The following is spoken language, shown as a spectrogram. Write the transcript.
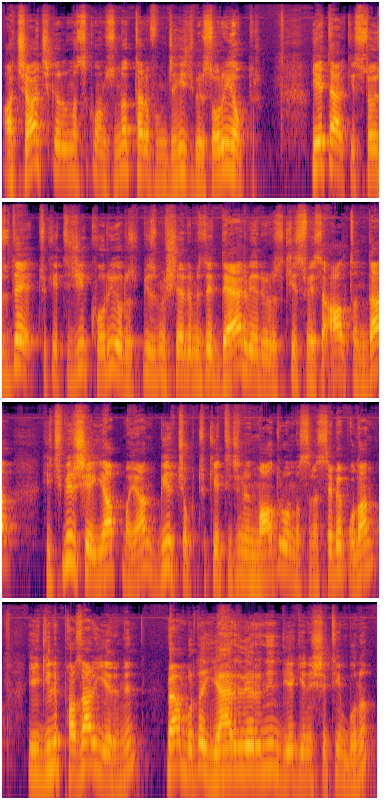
açığa çıkarılması konusunda tarafımca hiçbir sorun yoktur. Yeter ki sözde tüketiciyi koruyoruz, biz müşterimize değer veriyoruz kisvesi altında hiçbir şey yapmayan birçok tüketicinin mağdur olmasına sebep olan ilgili pazar yerinin ben burada yerlerinin diye genişleteyim bunu.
